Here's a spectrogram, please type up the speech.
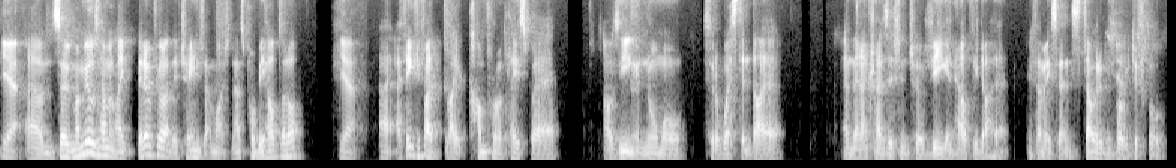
yeah. Um, so my meals haven't like, they don't feel like they've changed that much. And that's probably helped a lot. Yeah. I, I think if I'd like come from a place where I was eating a normal sort of Western diet and then I transitioned to a vegan healthy diet, if that makes sense, that would have been probably difficult.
